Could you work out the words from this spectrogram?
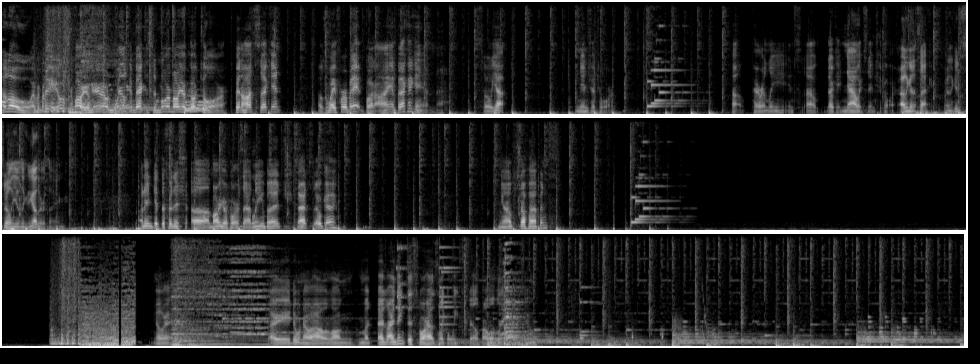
Hello, everybody. Yoshi Mario here, and welcome back to some more Mario Kart Tour. It's been a hot second. I was away for a bit, but I am back again. So, yeah. Ninja Tour. Oh, apparently it's... Oh, okay, now it's Ninja Tour. I was gonna say. I it's still using the other thing. I didn't get to finish uh, Mario Tour, sadly, but that's okay. You know, stuff happens. Alright. I don't know how long, but I think this store has like a week still, probably,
